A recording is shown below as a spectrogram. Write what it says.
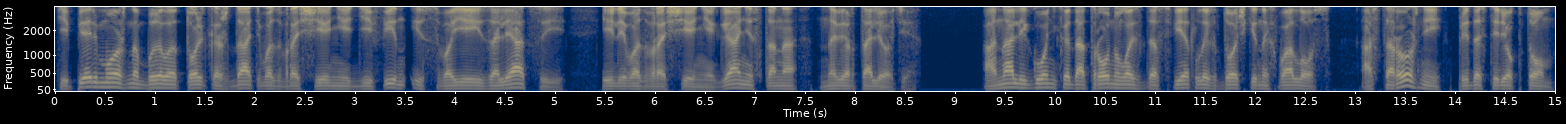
Теперь можно было только ждать возвращения Дефин из своей изоляции или возвращения Ганнистона на вертолете. Она легонько дотронулась до светлых дочкиных волос. «Осторожней!» — предостерег Том.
